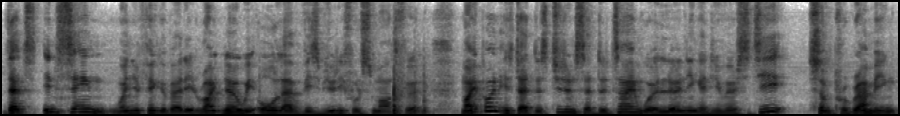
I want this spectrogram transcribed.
that's insane when you think about it. Right now, we all have this beautiful smartphone. My point is that the students at the time were learning at university some programming,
